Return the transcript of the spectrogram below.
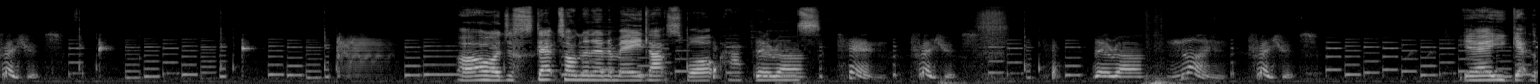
treasures. Oh, I just stepped on an enemy. That's what happens. There are ten treasures. There are nine treasures. Yeah, you get the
